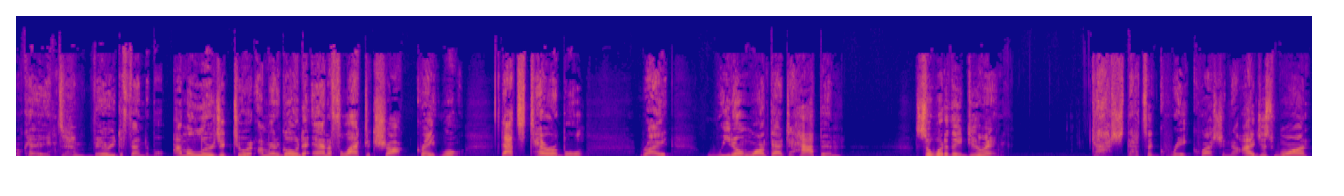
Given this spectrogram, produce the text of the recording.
Okay, it's very defendable. I'm allergic to it. I'm going to go into anaphylactic shock. Great. Well, that's terrible, right? We don't want that to happen. So what are they doing? Gosh, that's a great question. Now, I just want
